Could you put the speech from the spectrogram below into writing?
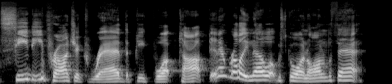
CD Projekt Red, the people up top, didn't really know what was going on with that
